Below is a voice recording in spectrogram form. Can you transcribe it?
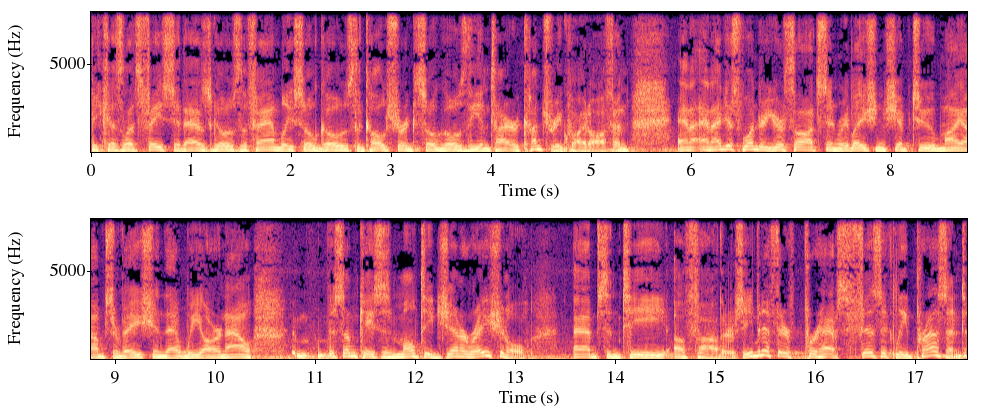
Because let's face it, as goes the family, so goes the culture, so goes the entire country quite often. And, and I just wonder your thoughts in relationship to my observation that we are now, in some cases, multi generational absentee of fathers, even if they're perhaps physically present,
